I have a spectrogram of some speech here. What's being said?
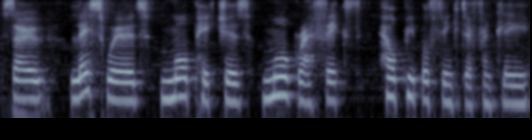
So less words, more pictures, more graphics, help people think differently.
